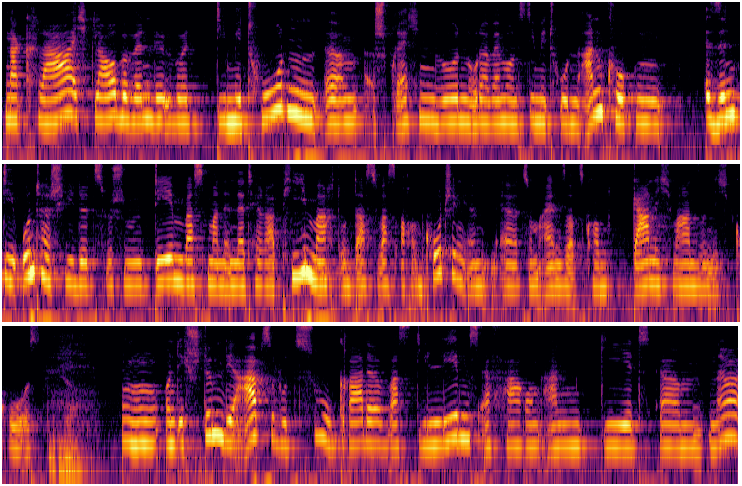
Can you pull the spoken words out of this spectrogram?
na klar, ich glaube, wenn wir über die Methoden ähm, sprechen würden oder wenn wir uns die Methoden angucken, sind die Unterschiede zwischen dem, was man in der Therapie macht und das, was auch im Coaching in, äh, zum Einsatz kommt, gar nicht wahnsinnig groß. Ja. Mm, und ich stimme dir absolut zu, gerade was die Lebenserfahrung angeht. Ähm, ne?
